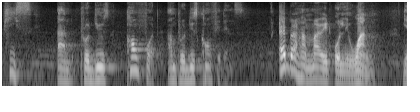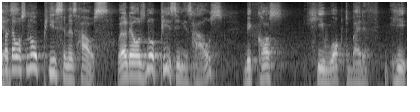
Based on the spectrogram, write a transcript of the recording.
peace and produce comfort and produce confidence. Abraham married only one. Yes. But there was no peace in his house. Well, there was no peace in his house because he walked by the he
